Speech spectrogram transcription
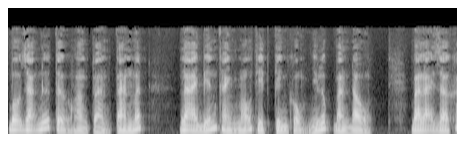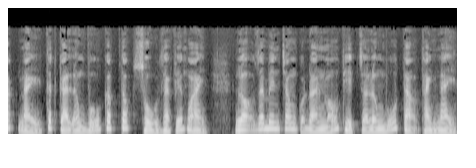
bộ dạng nữ tử hoàn toàn tan mất, lại biến thành máu thịt kinh khủng như lúc ban đầu. Và lại giờ khắc này, tất cả lông vũ cấp tốc xù ra phía ngoài, lộ ra bên trong của đoàn máu thịt do lông vũ tạo thành này.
